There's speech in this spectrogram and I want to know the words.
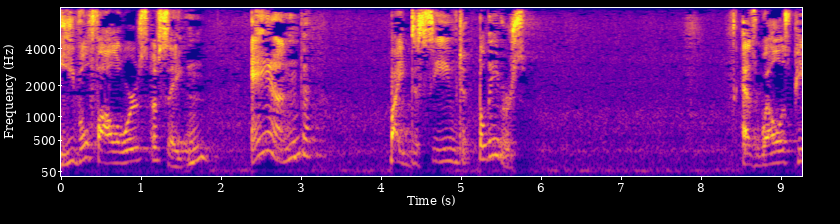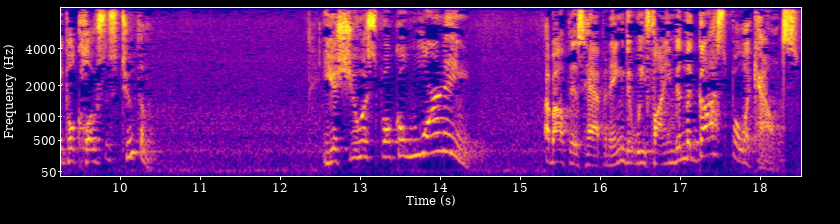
evil followers of Satan and by deceived believers, as well as people closest to them. Yeshua spoke a warning about this happening that we find in the gospel accounts.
